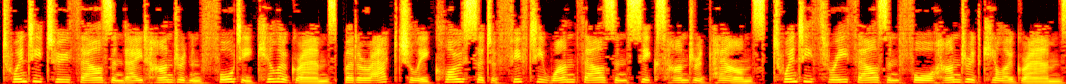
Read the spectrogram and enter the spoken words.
22,840 kilograms, but are actually closer to 51,600 pounds, 23,400 kilograms.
